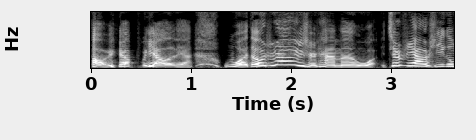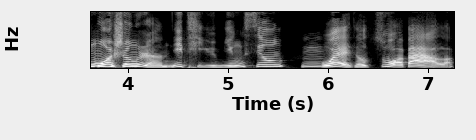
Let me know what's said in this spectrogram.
老越不要脸。我都认识他们，我就是要是一个陌生人，你体育明星，我也就作罢了。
